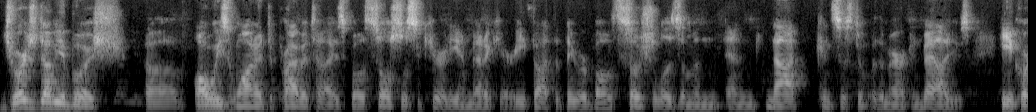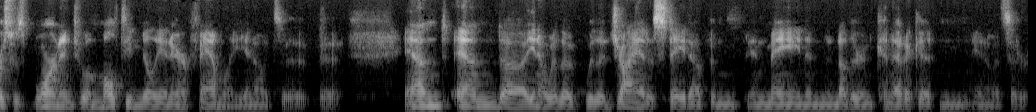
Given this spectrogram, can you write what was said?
George W. Bush uh, always wanted to privatize both Social Security and Medicare. He thought that they were both socialism and, and not consistent with American values. He, of course, was born into a multimillionaire family. You know, it's a, a and and uh, you know with a with a giant estate up in in Maine and another in Connecticut and you know et cetera.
